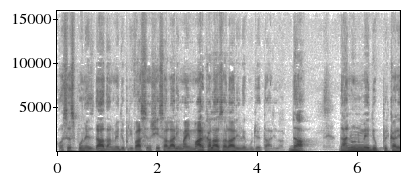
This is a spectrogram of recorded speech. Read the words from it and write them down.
O să spuneți, da, dar în mediul privat sunt și salarii mai mari ca la salariile bugetarilor. Da, dar nu în mediul care,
